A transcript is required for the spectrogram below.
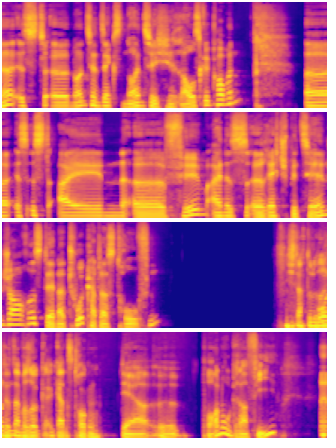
Ne, ist äh, 1996 rausgekommen. Äh, es ist ein äh, Film eines äh, recht speziellen Genres, der Naturkatastrophen. Ich dachte, du sagst jetzt einfach so ganz trocken, der äh, Pornografie.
